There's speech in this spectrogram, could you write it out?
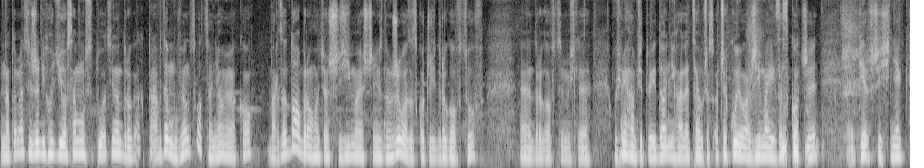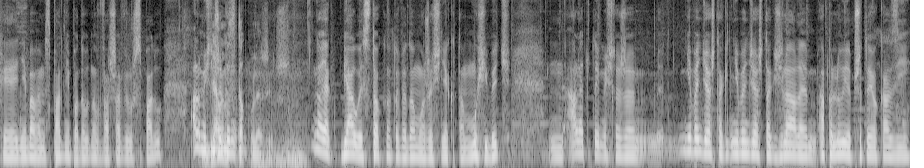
Natomiast jeżeli chodzi o samą sytuację na drogach, prawdę mówiąc oceniam ją jako bardzo dobrą, chociaż zima jeszcze nie zdążyła zaskoczyć drogowców. E, drogowcy, myślę, uśmiecham się tutaj do nich, ale cały czas oczekują, aż zima ich zaskoczy. E, pierwszy śnieg e, niebawem spadnie, podobno w Warszawie już spadł, ale myślę, białym że... stoku leży już. no jak biały stok, no to wiadomo, że śnieg tam musi być. Mm, Ale tutaj myślę, że mm, nie będzie aż tak, nie będzie aż tak źle, ale apeluję przy tej okazji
